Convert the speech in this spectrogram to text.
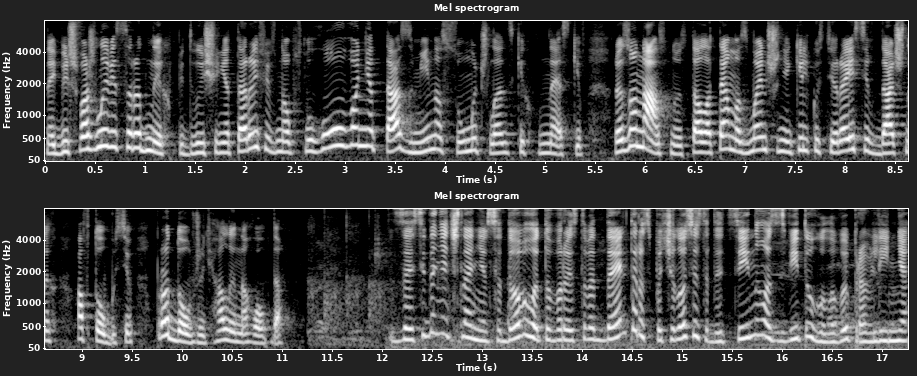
Найбільш важливі серед них підвищення тарифів на обслуговування та зміна суми членських внесків. Резонансною стала тема зменшення кількості рейсів дачних автобусів. Продовжить Галина Говда. Засідання членів садового товариства Дельта розпочалося з традиційного звіту голови правління.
